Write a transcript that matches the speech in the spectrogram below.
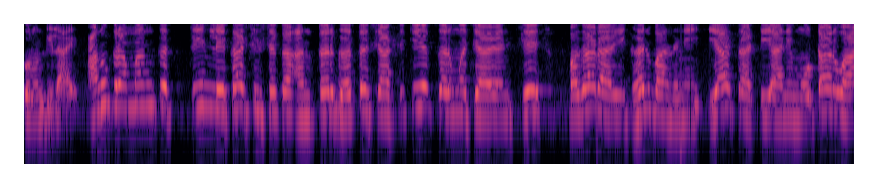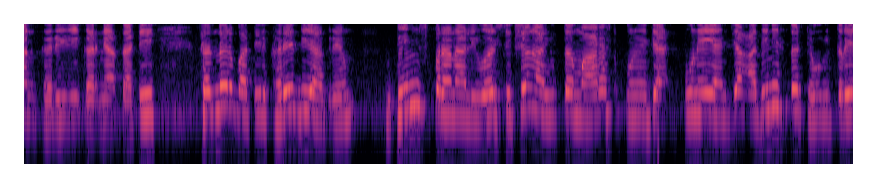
करून दिला आहे. अनुक्रमांक तीन लेखा शीर्षका अंतर्गत शासकीय कर्मचाऱ्यांचे पगारारी घर बांधणी यासाठी आणि मोटार वाहन खरेदी करण्यासाठी संदर्भातील खरेदी अग्रिम बिम्स प्रणालीवर शिक्षण आयुक्त महाराष्ट्र पुणेच्या पुणे यांच्या अधीनस्थ ठेवून वितरे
